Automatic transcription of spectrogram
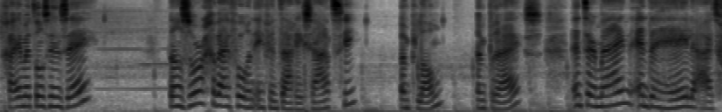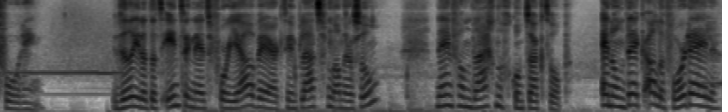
Ga je met ons in zee? Dan zorgen wij voor een inventarisatie, een plan, een prijs, een termijn en de hele uitvoering. Wil je dat het internet voor jou werkt in plaats van andersom? Neem vandaag nog contact op en ontdek alle voordelen.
